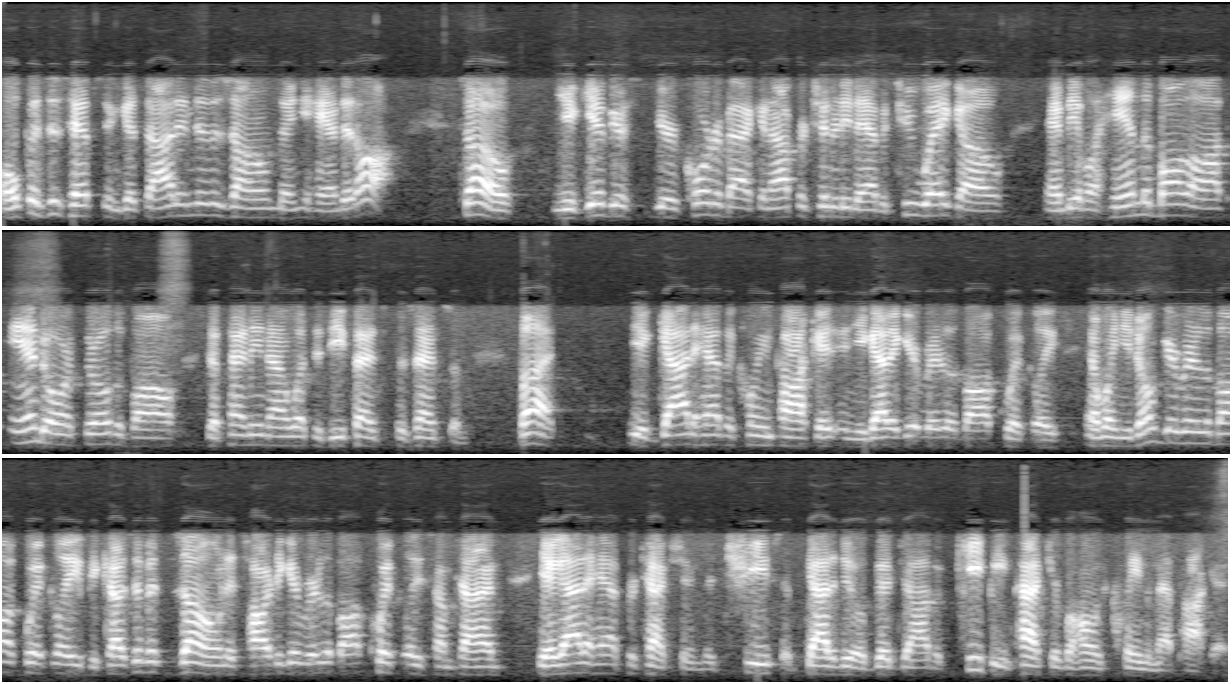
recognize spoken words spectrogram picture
opens his hips and gets out into the zone, then you hand it off. So you give your your quarterback an opportunity to have a two-way go and be able to hand the ball off and or throw the ball depending on what the defense presents them. But you got to have a clean pocket and you got to get rid of the ball quickly. And when you don't get rid of the ball quickly because of its zone, it's hard to get rid of the ball quickly sometimes. You got to have protection. The Chiefs have got to do a good job of keeping Patrick Mahomes clean in that pocket.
